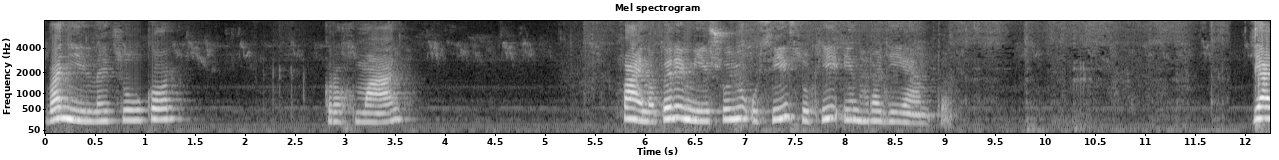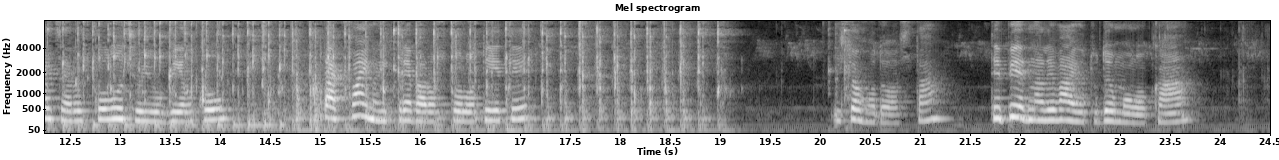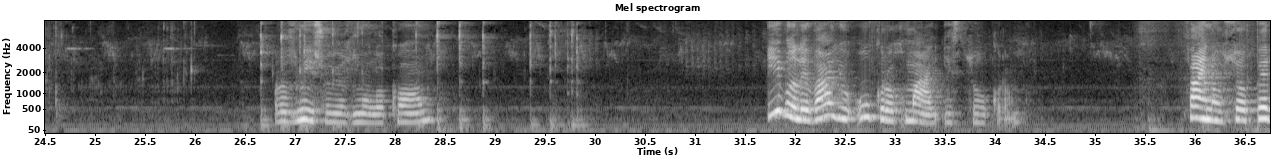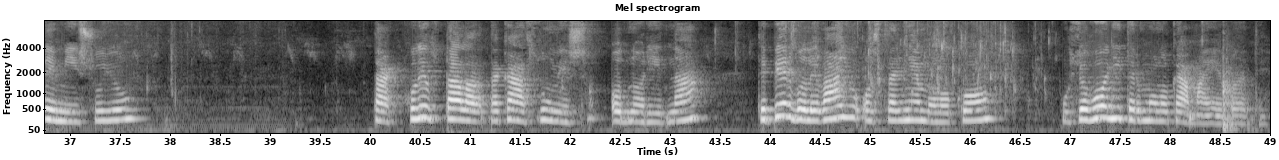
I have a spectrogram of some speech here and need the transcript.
ванільний цукор, крохмаль. Файно перемішую усі сухі інгредієнти. Яйця розколочую вилку. Так, файно їх треба розколотити. І цього доста. Тепер наливаю туди молока. Розмішую з молоком. І виливаю у крохмаль із цукром. Файно все перемішую. Так, коли стала така суміш однорідна, тепер виливаю остальне молоко. Усього літр молока має бути.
